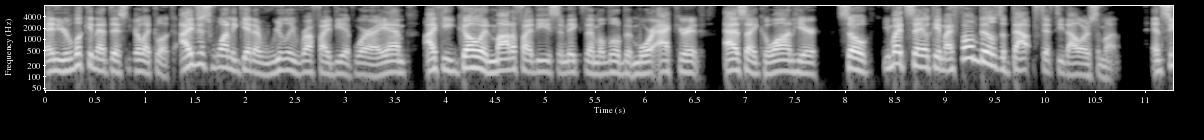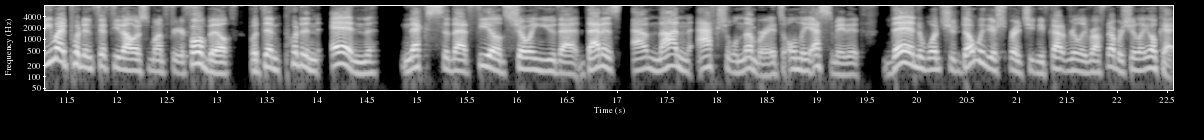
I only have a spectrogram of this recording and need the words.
and you're looking at this and you're like, look, I just want to get a really rough idea of where I am. I can go and modify these and make them a little bit more accurate as I go on here. So you might say, okay, my phone bill is about $50 a month. And so you might put in $50 a month for your phone bill, but then put an N next to that field showing you that that is not an actual number. It's only estimated. Then once you're done with your spreadsheet and you've got really rough numbers, you're like, okay,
